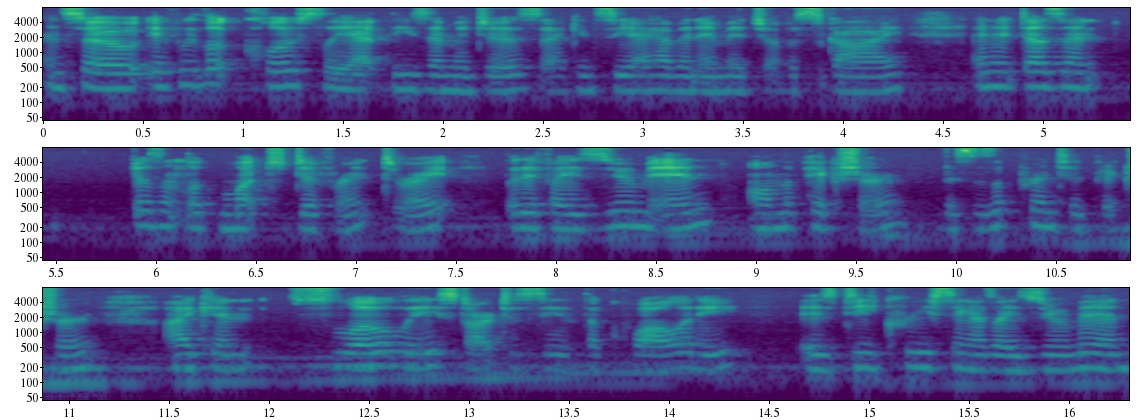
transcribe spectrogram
And so if we look closely at these images, I can see I have an image of a sky, and it doesn't doesn't look much different, right? But if I zoom in on the picture, this is a printed picture, I can slowly start to see the quality is decreasing as I zoom in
